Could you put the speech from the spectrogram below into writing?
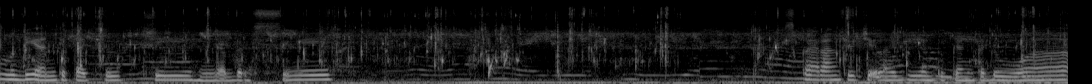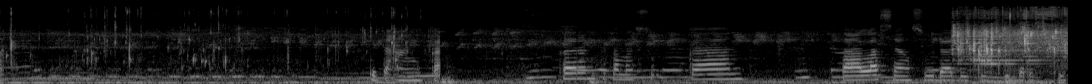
kemudian kita cuci hingga bersih. Sekarang cuci lagi untuk yang kedua. Kita angkat. Sekarang kita masukkan talas yang sudah dicuci bersih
